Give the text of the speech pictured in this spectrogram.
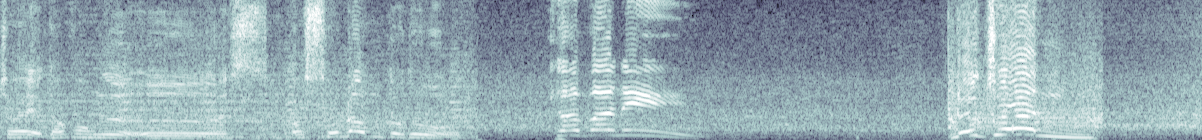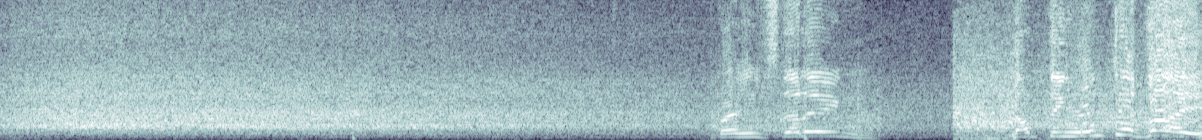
cho hệ thống phòng ngự có số đông cầu thủ Cavani. Đường chuyền Raheem Sterling. Đọc tình huống tuyệt vời.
